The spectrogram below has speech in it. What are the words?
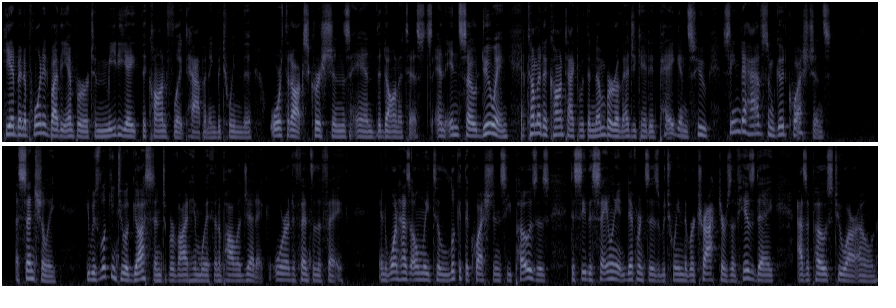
He had been appointed by the emperor to mediate the conflict happening between the Orthodox Christians and the Donatists, and in so doing, had come into contact with a number of educated pagans who seemed to have some good questions. Essentially, he was looking to Augustine to provide him with an apologetic or a defense of the faith, and one has only to look at the questions he poses to see the salient differences between the retractors of his day as opposed to our own.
